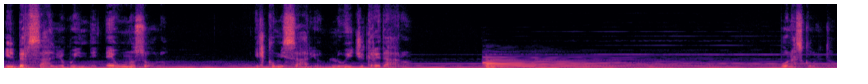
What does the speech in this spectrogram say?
Il bersaglio quindi è uno solo, il commissario Luigi Credaro. Buon ascolto.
